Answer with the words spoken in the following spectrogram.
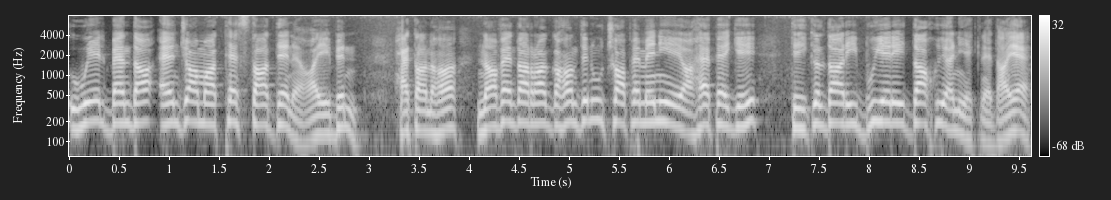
û wê li benda encama testa DNA'yê bin. Heta niha Navenda Ragihandin û Çapemeniyê ya HPG'ê têkildarî bûyerê daxuyaniyek nedaye.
